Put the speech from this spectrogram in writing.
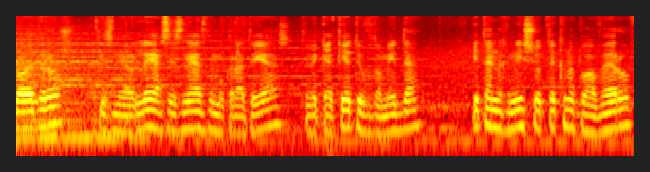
Πρόεδρος της νεολαίας της Νέας Δημοκρατίας τη δεκαετία του 70 ήταν γνήσιο τέκνο του Αβέροφ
